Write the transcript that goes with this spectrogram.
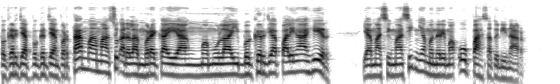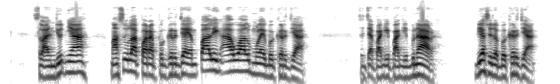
Pekerja-pekerja yang pertama masuk adalah mereka yang memulai bekerja paling akhir, yang masing-masingnya menerima upah satu dinar. Selanjutnya, masuklah para pekerja yang paling awal mulai bekerja. Sejak pagi-pagi benar, dia sudah bekerja.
